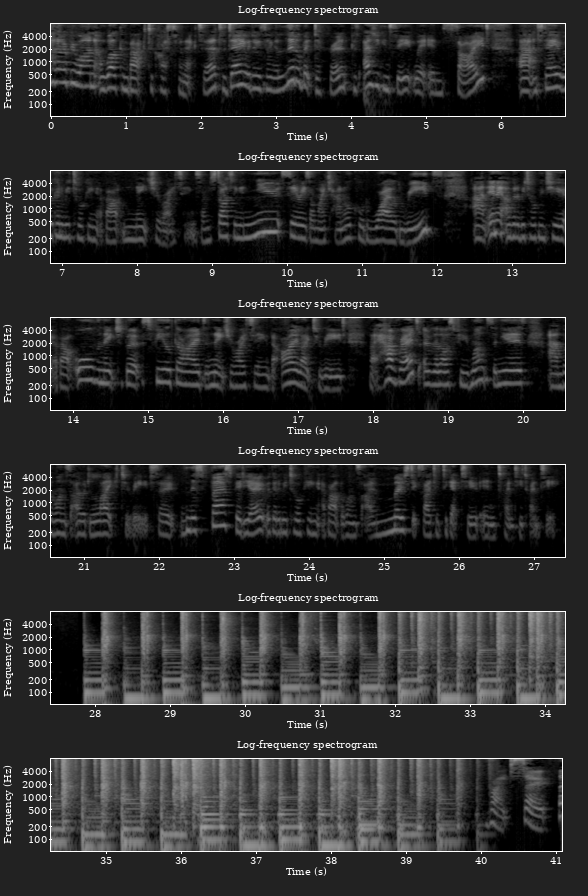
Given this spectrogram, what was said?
Hello everyone and welcome back to Quest for Nectar. Today we're doing something a little bit different because as you can see we're inside uh, and today we're going to be talking about nature writing. So I'm starting a new series on my channel called Wild Reads and in it I'm going to be talking to you about all the nature books, field guides and nature writing that I like to read, that I have read over the last few months and years and the ones that I would like to read. So in this first video we're going to be talking about the ones I'm most excited to get to in 2020.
